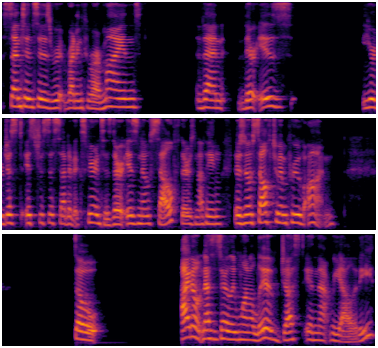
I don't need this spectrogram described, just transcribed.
sentences r- running through our minds then there is you're just it's just a set of experiences. There is no self. There's nothing there's no self to improve on. So I don't necessarily want to live just in that reality.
